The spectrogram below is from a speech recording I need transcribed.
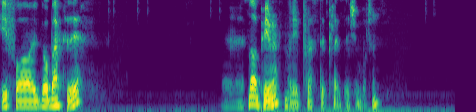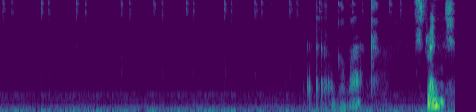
if I go back to this, uh, it's not appearing. Let me press the PlayStation button. Uh, go back. Strange.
